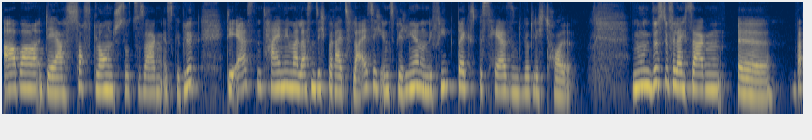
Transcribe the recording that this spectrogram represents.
Aber der Soft-Launch sozusagen ist geglückt. Die ersten Teilnehmer lassen sich bereits fleißig inspirieren und die Feedbacks bisher sind wirklich toll. Nun wirst du vielleicht sagen, äh, was?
